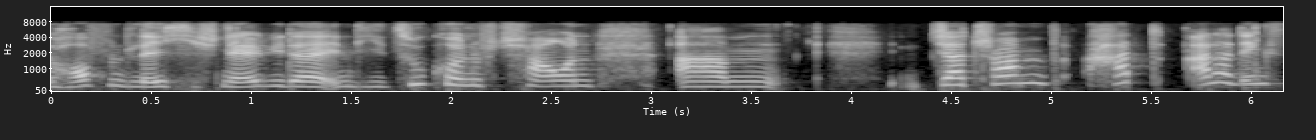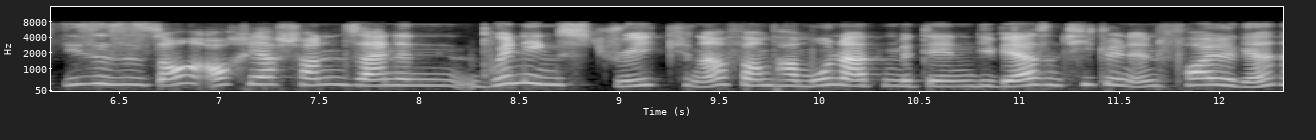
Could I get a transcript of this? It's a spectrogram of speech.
hoffentlich schnell wieder in die Zukunft schauen. Ähm, ja, Trump hat allerdings diese Saison auch ja schon seinen Winning Streak ne, vor ein paar Monaten mit den diversen Titeln in Folge.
